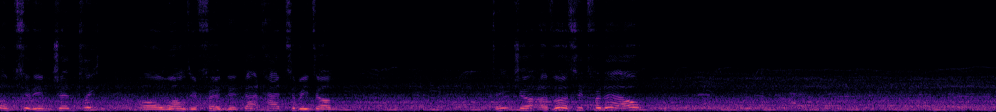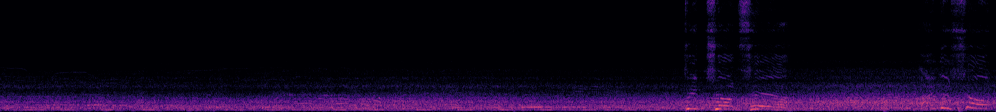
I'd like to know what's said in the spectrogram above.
Lobs it in gently. Oh, well defended. That had to be done. Danger averted for now. Big chance here. And the shot.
